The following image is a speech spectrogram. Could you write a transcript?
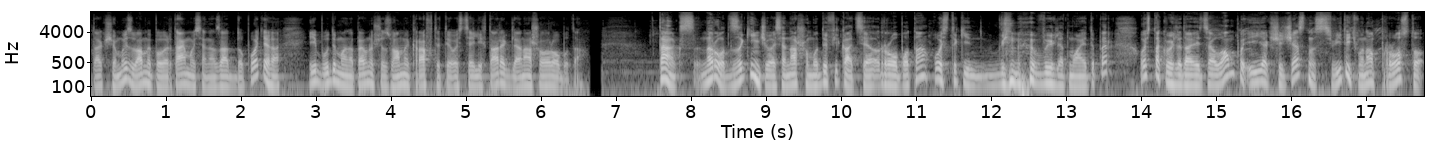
Так що ми з вами повертаємося назад до потяга і будемо, напевно, що з вами крафтити ось цей ліхтарик для нашого робота. Так, народ, закінчилася наша модифікація робота. Ось такий він вигляд має тепер. Ось так виглядає ця лампа, і якщо чесно, світить вона просто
